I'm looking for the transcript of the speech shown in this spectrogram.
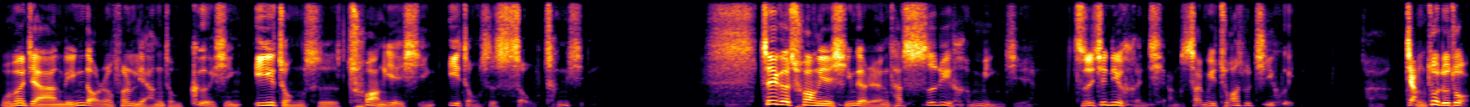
我们讲领导人分两种个性，一种是创业型，一种是守成型。这个创业型的人，他思虑很敏捷，执行力很强，善于抓住机会，啊，讲做就做。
